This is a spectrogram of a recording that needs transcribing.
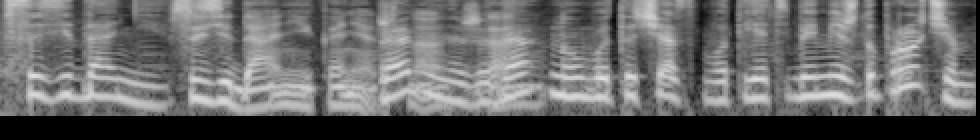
В созидании. В созидании, конечно. Правильно же, да? Ну вот сейчас, вот я тебе, между прочим,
